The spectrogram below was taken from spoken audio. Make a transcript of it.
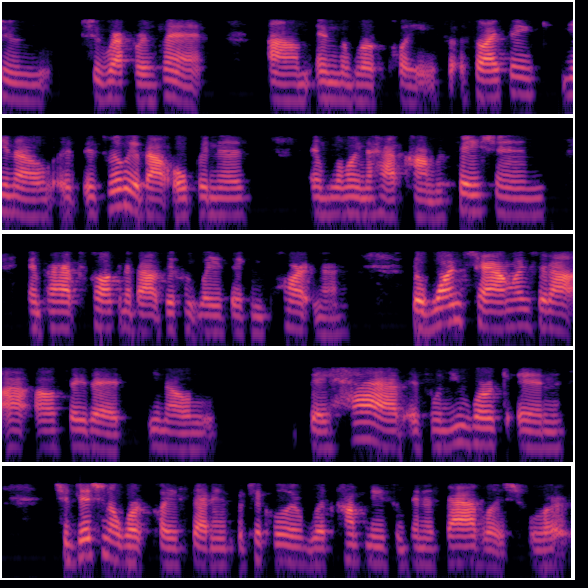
to to represent um, in the workplace. So I think you know it, it's really about openness and willing to have conversations and perhaps talking about different ways they can partner the one challenge that I, I'll say that you know they have is when you work in traditional workplace settings, particularly with companies who've been established for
